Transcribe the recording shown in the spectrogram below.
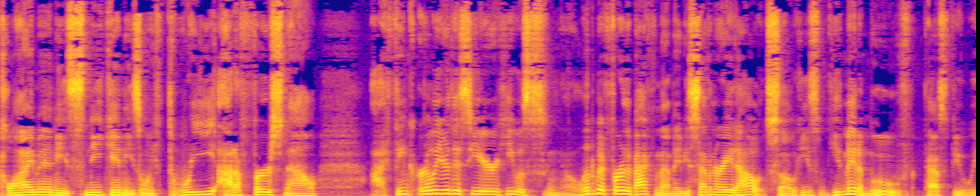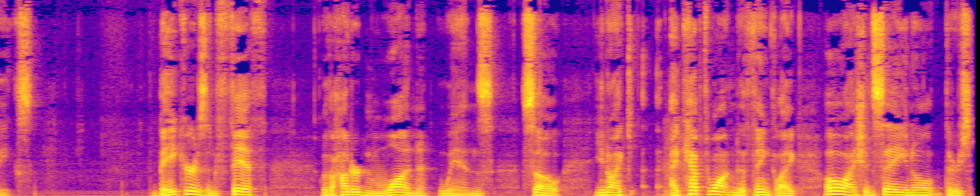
climbing, he's sneaking. He's only three out of first now. I think earlier this year he was a little bit further back from that, maybe seven or eight out. So he's he's made a move past few weeks. Baker's in fifth with 101 wins. So you know, I, I kept wanting to think like, oh, I should say, you know, there's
